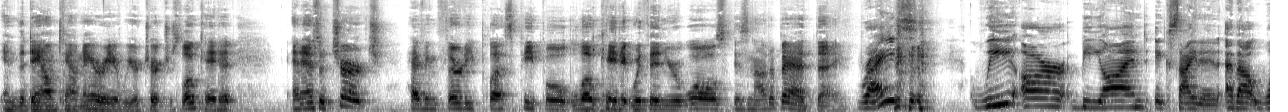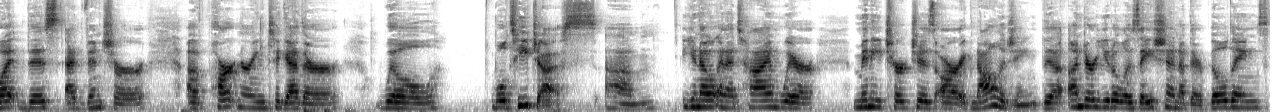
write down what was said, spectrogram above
in the downtown area where your church is located. And as a church, having 30 plus people located within your walls is not a bad thing. Right? we are beyond excited about what this adventure of partnering together will will teach us. Um, you know, in a time where many churches are acknowledging the underutilization of their buildings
